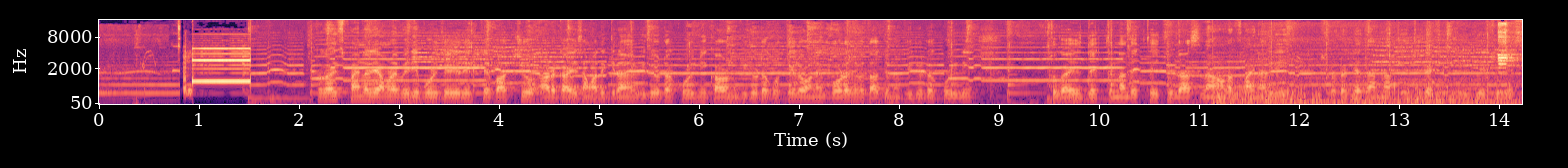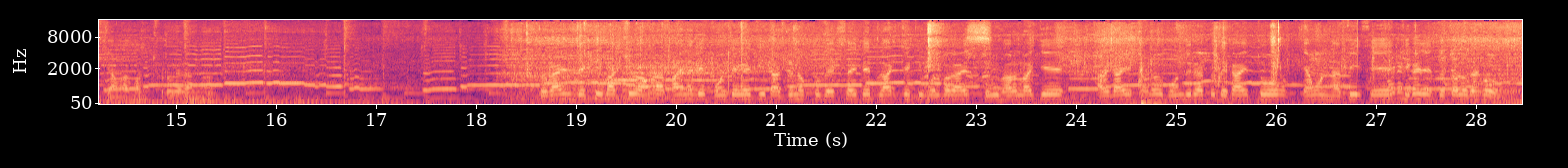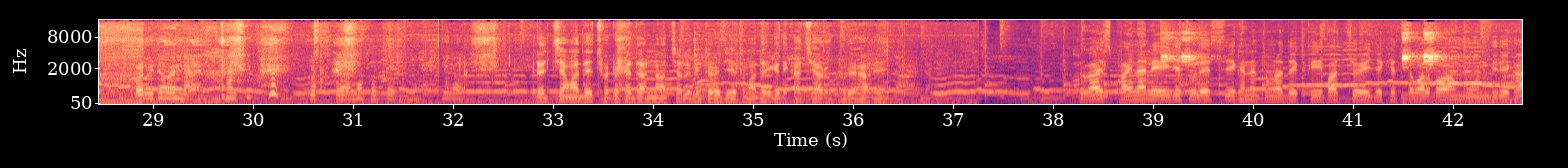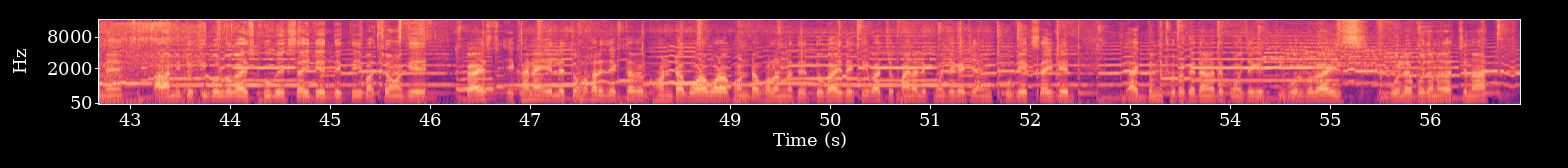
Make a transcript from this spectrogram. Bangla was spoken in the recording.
তো গাইজ ফাইনালি আমরা বেরিয়ে পড়েছি যে দেখতে পাচ্ছ। আর গাইজ আমাদের গ্রামে ভিডিওটা করিনি, কারণ ভিডিওটা করতে গেলে অনেক বড় হবে তার জন্য ভিডিওটা করিনি। তো গাইজ দেখতে না দেখতেই চলে আসলাম আমরা ফাইনালি ছোটো কেদারনাথে ঠিক আছে? এই যে চলে এসেছি আমরা এখন ছোটো কেদারনাথ। তো গাইজ দেখতেই পাচ্ছ আমরা ফাইনালি পৌঁছে গেছি। তার জন্য খুব এক্সাইটেড লাগছে কি বলব গাইজ খুবই ভালো লাগছে। আর গাইজ চলো বন্ধুরা একটু দেখাই তো কেমন হ্যাপি সে ঠিক আছে? তো চলো দেখো। এটা হচ্ছে আমাদের ছোট কেদারনাথ। চলো ভিতরে যেয়ে তোমাদেরকে দেখাচ্ছি আরও ঘুরে ঘাড়ে তো গাইজ ফাইনালি এই যে চলে এসেছি এখানে, তোমরা দেখতেই পাচ্ছ এই যে ক্ষেত্রপাল বাবার মন্দির এখানে। আর আমি তো কি বলব গাইজ খুব এক্সাইটেড দেখতেই পাচ্ছ আমাকে। গাইজ এখানে এলে তোমরা খালি দেখতে হবে ঘণ্টা, বড় বড় ঘণ্টা ভোলানাথে তো গাইজ দেখতেই পাচ্ছ ফাইনালি পৌঁছে গেছি, আমি খুব এক্সাইটেড একদম ছোট কেদারনাথে পৌঁছে গেছি, কি বলব গাইজ বলে বোঝানো যাচ্ছে না।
